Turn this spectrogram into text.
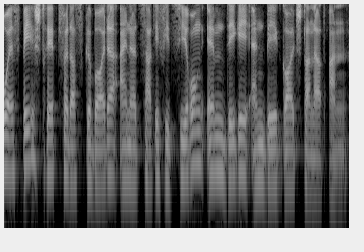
OFB strebt für das Gebäude eine Zertifizierung im DGNB Goldstandard an.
